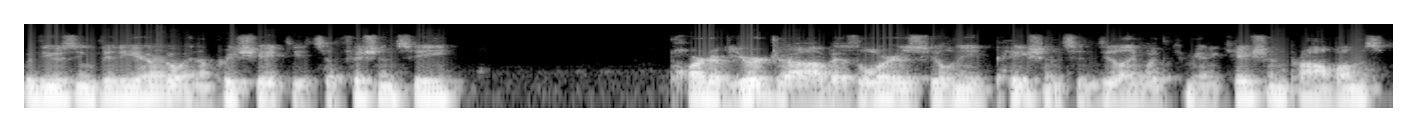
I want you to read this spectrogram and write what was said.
with using video and appreciate its efficiency. Part of your job as lawyers, you'll need patience in dealing with communication problems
